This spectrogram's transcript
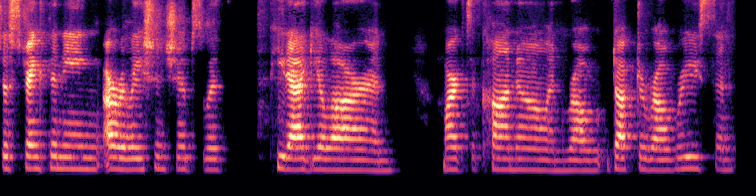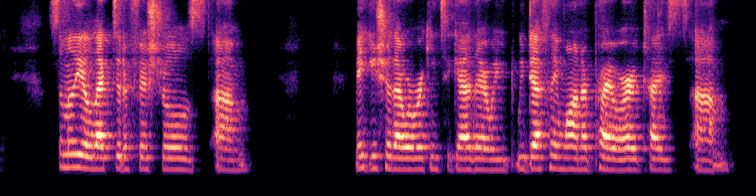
just strengthening our relationships with Pete Aguilar and Mark Takano and Dr. Raul Ruiz and some of the elected officials, um, making sure that we're working together. We, we definitely want to prioritize um,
